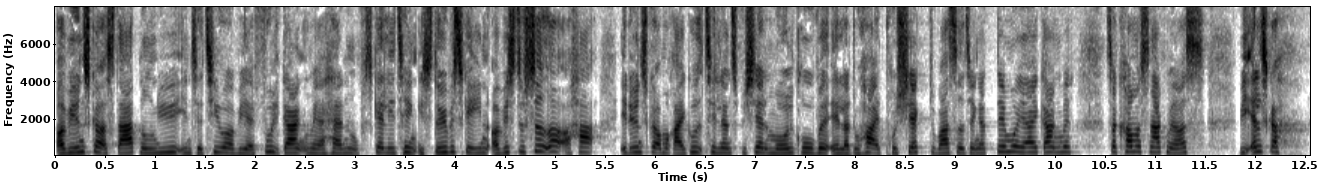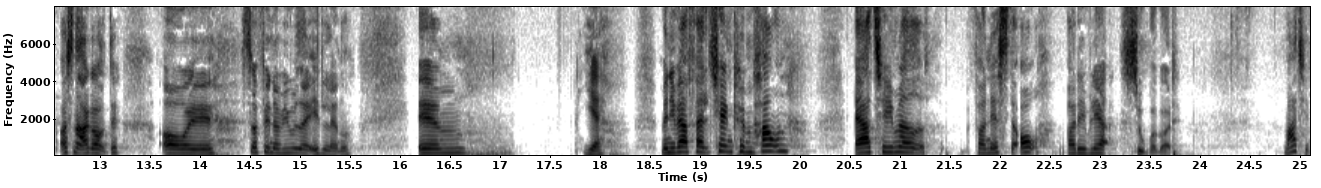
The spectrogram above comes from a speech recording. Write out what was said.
og vi ønsker at starte nogle nye initiativer. Vi er i fuld gang med at have nogle forskellige ting i støbeskeen. Og hvis du sidder og har et ønske om at række ud til en speciel målgruppe, eller du har et projekt, du bare sidder og tænker, det må jeg i gang med, så kom og snak med os. Vi elsker at snakke om det, og øh, så finder vi ud af et eller andet. Øhm, ja, men i hvert fald, Tjen København er temaet for næste år, og det bliver super godt. Martin.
